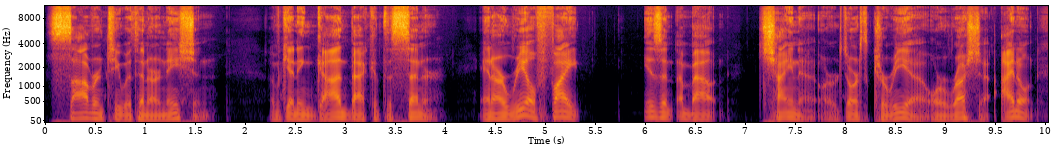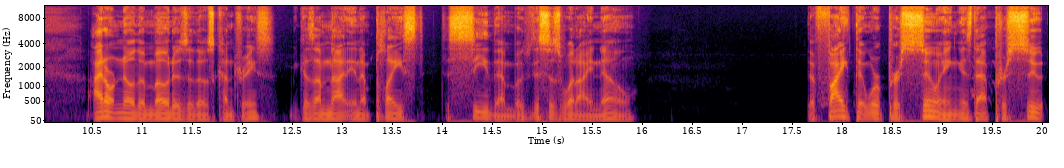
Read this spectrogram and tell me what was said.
sovereignty within our nation, of getting God back at the center. And our real fight isn't about China or North Korea or Russia. I don't I don't know the motives of those countries because I'm not in a place to see them, but this is what I know. The fight that we're pursuing is that pursuit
